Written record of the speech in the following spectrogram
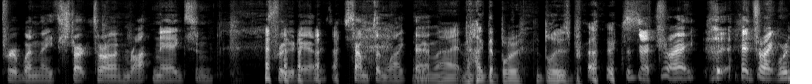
for when they start throwing rotten eggs and fruit at it, something like that. We might like the, Blue, Blues Brothers. That's right. That's right. We're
